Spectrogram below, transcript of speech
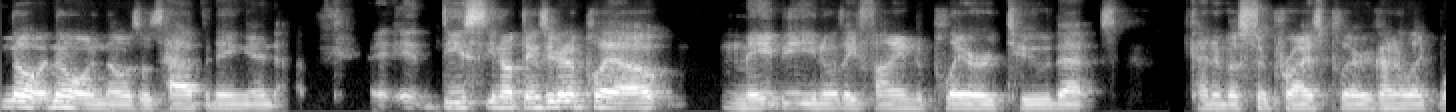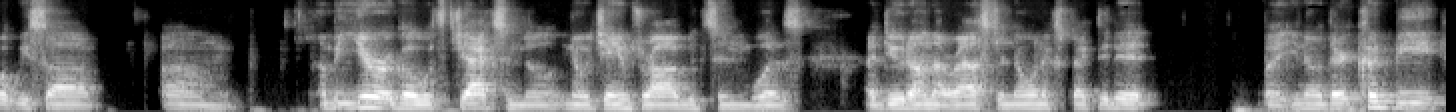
no, no one knows what's happening, and it, these, you know, things are going to play out. Maybe you know they find a player or two that's kind of a surprise player, kind of like what we saw um, a year ago with Jacksonville. You know, James Robinson was a dude on that roster. No one expected it, but you know there could be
